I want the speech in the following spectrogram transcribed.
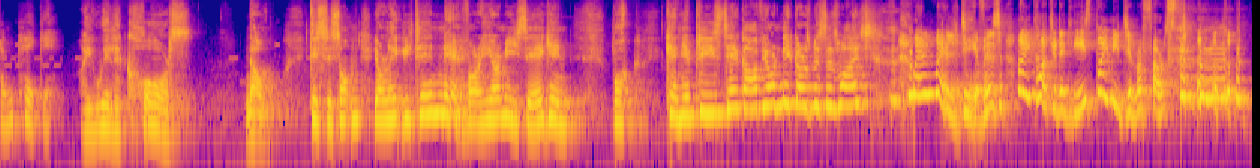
and Peggy? I will, of course. Now, this is something you're likely to never hear me say again. But can you please take off your knickers, Mrs. Walsh? well, well, David, I thought you'd at least buy me dinner first.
